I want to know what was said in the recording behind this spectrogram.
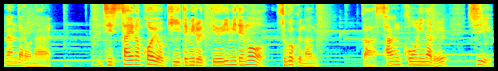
なんだろうな実際の声を聞いてみるっていう意味でもすごくなんか参考になるし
